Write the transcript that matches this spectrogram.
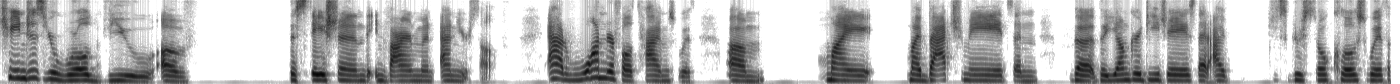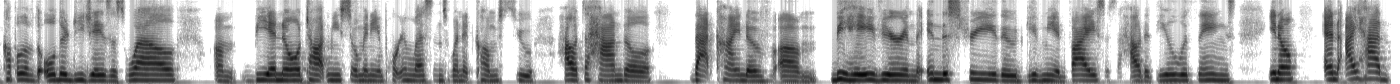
changes your worldview of the station, the environment, and yourself. I had wonderful times with um, my my batchmates and the the younger DJs that I just grew so close with. A couple of the older DJs as well. Um, BNO taught me so many important lessons when it comes to how to handle that kind of um, behavior in the industry. They would give me advice as to how to deal with things, you know. And I had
